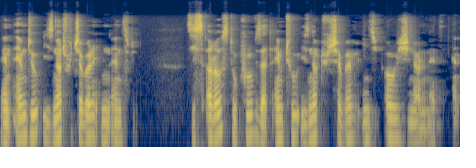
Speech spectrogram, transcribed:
and M2 is not reachable in N3. This allows to prove that M2 is not reachable in the original net N.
